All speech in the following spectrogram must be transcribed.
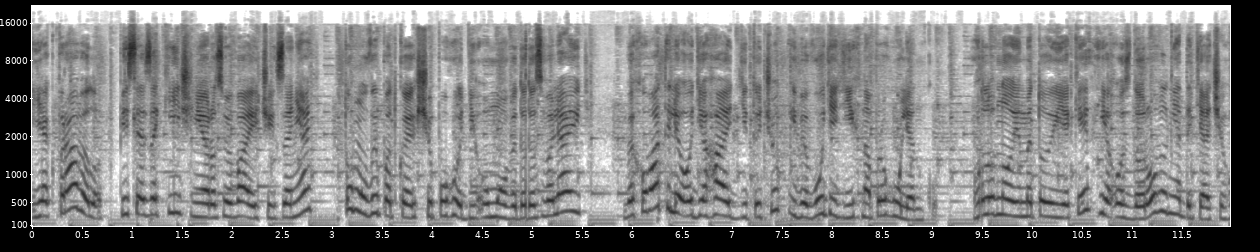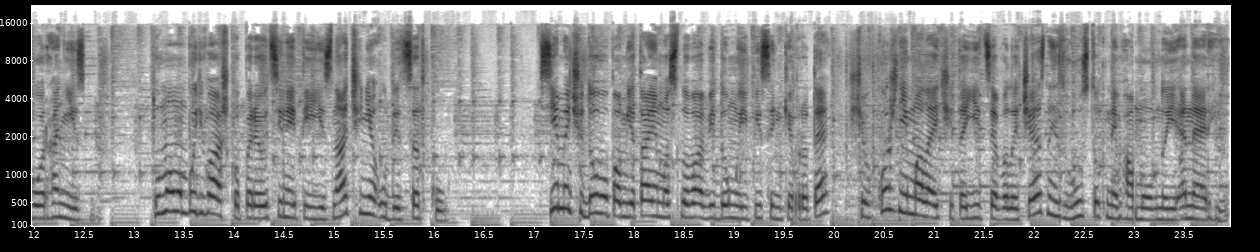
Як правило, після закінчення розвиваючих занять, тому випадку, якщо погодні умови дозволяють, вихователі одягають діточок і виводять їх на прогулянку, головною метою яких є оздоровлення дитячого організму. Тому, мабуть, важко переоцінити її значення у дитсадку. Всі ми чудово пам'ятаємо слова відомої пісеньки про те, що в кожній малечі таїться величезний згусток невгамовної енергії.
